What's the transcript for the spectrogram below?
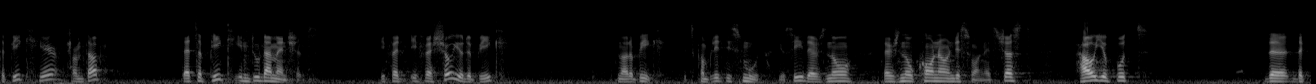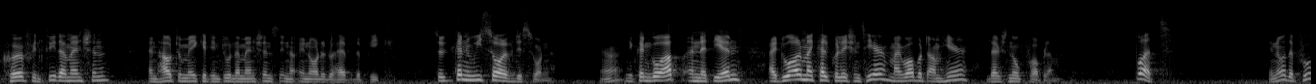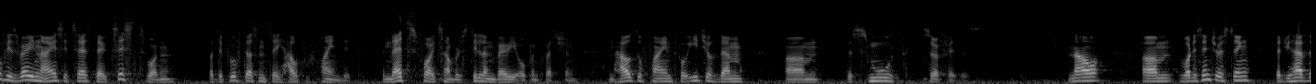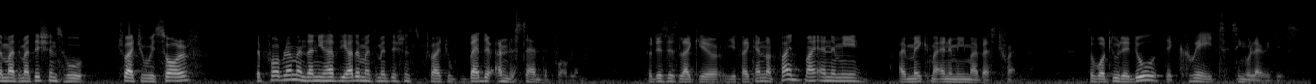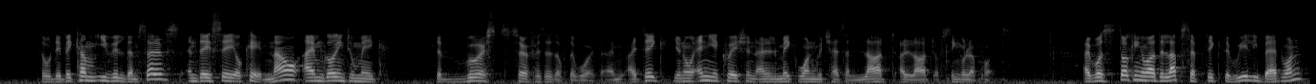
The peak here on top? That's a peak in two dimensions. If I, if I show you the peak, it's not a peak. It's completely smooth. You see, there's no, there's no corner on this one. It's just how you put the, the curve in three dimensions and how to make it in two dimensions in, in order to have the peak. So you can resolve this one. Yeah? You can go up, and at the end, I do all my calculations here, my robot arm here, there's no problem. But, you know, the proof is very nice. It says there exists one, but the proof doesn't say how to find it. And that's, for example, still a very open question on how to find for each of them um, the smooth surfaces. Now, um, what is interesting that you have the mathematicians who try to resolve the problem, and then you have the other mathematicians to try to better understand the problem. So this is like uh, if I cannot find my enemy, I make my enemy my best friend. So what do they do? They create singularities. So they become evil themselves, and they say, okay, now I'm going to make the worst surfaces of the world. I, I take you know any equation I'll make one which has a lot, a lot of singular points. I was talking about the Labs-Septic, the really bad one,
